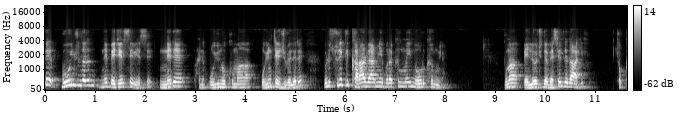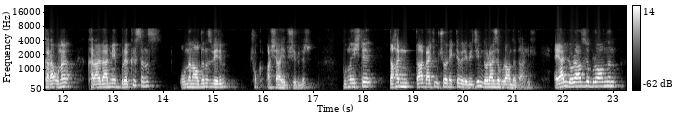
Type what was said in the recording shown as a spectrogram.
Ve bu oyuncuların ne beceri seviyesi ne de hani oyun okuma, oyun tecrübeleri böyle sürekli karar vermeye bırakılmayı doğru kılmıyor. Buna belli ölçüde Vesel de dahil. Çok karar ona karar vermeyi bırakırsanız ondan aldığınız verim çok aşağıya düşebilir. Buna işte daha daha belki uç örnekte verebileceğim Lorenzo Brown da dahil. Eğer Lorenzo Brown'un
